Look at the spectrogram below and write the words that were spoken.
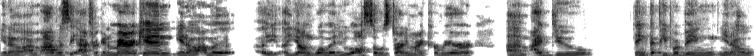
you know i'm obviously african american you know i'm a, a, a young woman who also is starting my career. Um, i do think that people are being you know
